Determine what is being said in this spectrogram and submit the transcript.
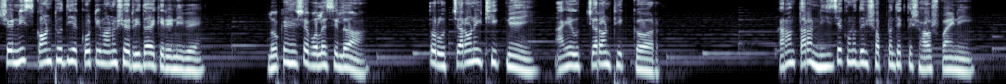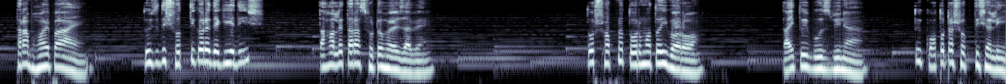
সে নিজ কণ্ঠ দিয়ে কোটি মানুষের হৃদয় কেড়ে নিবে। লোকে হেসে বলেছিল, তোর উচ্চারণই ঠিক নেই, আগে উচ্চারণ ঠিক কর। কারণ তারা নিজে কোনোদিন স্বপ্ন দেখতে সাহস পায়নি। তারা ভয় পায়। তুই যদি সত্যি করে দেখিয়ে দিস, তাহলে তারা ছোট হয়ে যাবে। তোর স্বপ্ন তোর মতোই বড়। তাই তুই বুঝবি না, তুই কতটা শক্তিশালী।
